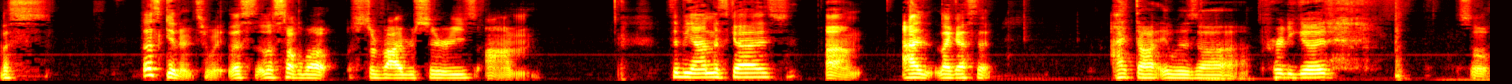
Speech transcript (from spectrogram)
let's let's get into it. Let's let's talk about Survivor Series. Um, to be honest, guys, um, I like I said, I thought it was uh pretty good. So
